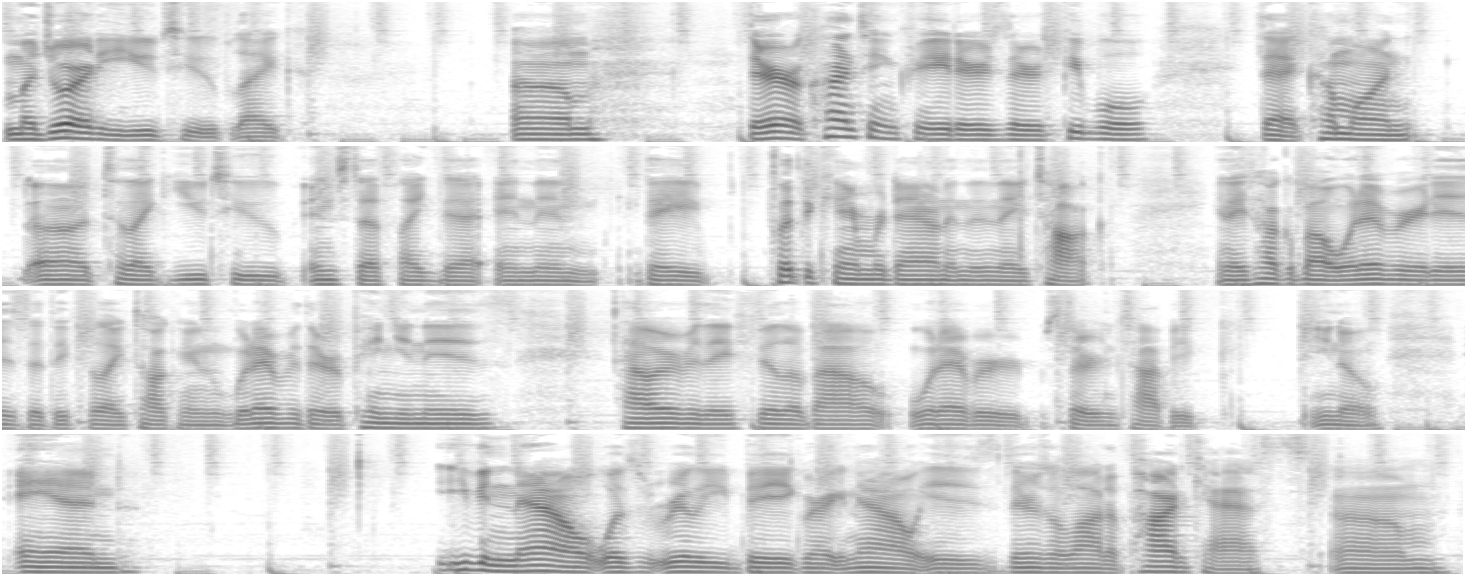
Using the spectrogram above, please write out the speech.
majority YouTube. Like, um, there are content creators. There's people that come on uh, to like YouTube and stuff like that, and then they put the camera down and then they talk, and they talk about whatever it is that they feel like talking, whatever their opinion is, however they feel about whatever certain topic, you know, and even now, what's really big right now is there's a lot of podcasts, um,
